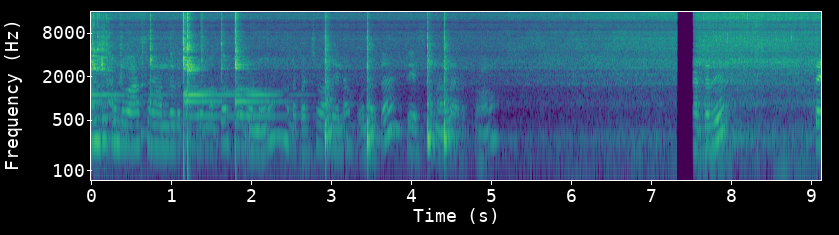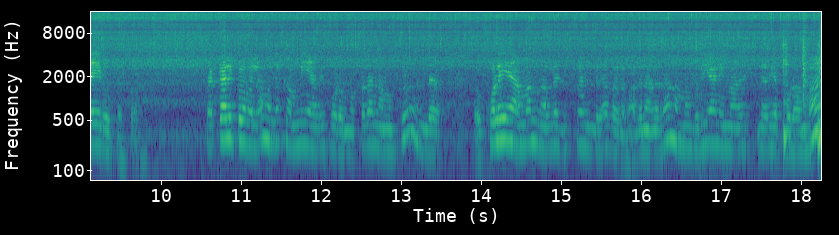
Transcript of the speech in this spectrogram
இஞ்சி பூண்டு வாசனை வந்ததுக்கப்புறமா தான் போடணும். அந்த பச்சை வாழையெல்லாம் போனால் தான் டேஸ்ட்டு நல்லாயிருக்கும் அடுத்தது தயிர் ஊற்ற போகிறோம் தக்காளி பழம் எல்லாம் கொஞ்சம் கம்மியாகவே போடணும். அப்போ தான் நமக்கு இந்த குலையாமல் நல்ல டிஃப்ரெண்ட்டாக வரும். அதனால தான் நம்ம பிரியாணி மாதிரி நிறைய போடாமல்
